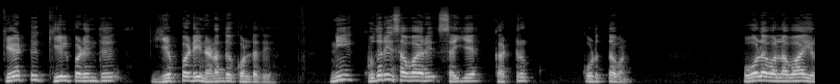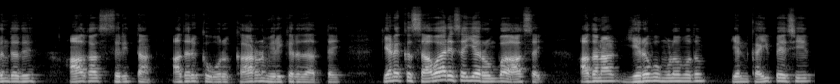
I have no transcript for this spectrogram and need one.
கேட்டு கீழ்ப்படிந்து எப்படி நடந்து கொண்டது? நீ குதிரை சவாரி செய்ய கற்றுக் கொடுத்தவன். போலவல்லவா இருந்தது? ஆகாஷ் சிரித்தான். அதற்கு ஒரு காரணம் இருக்கிறது அத்தை. எனக்கு சவாரி செய்ய ரொம்ப ஆசை. அதனால் இரவு முழுவதும் என் கைபேசியில்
